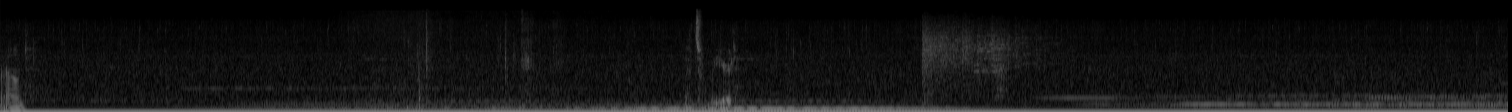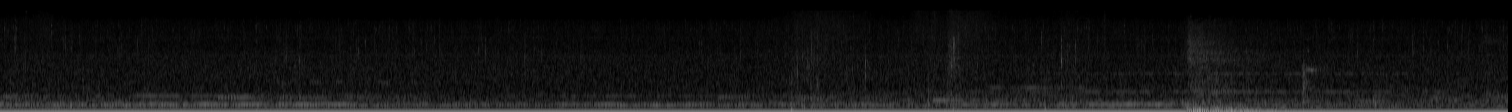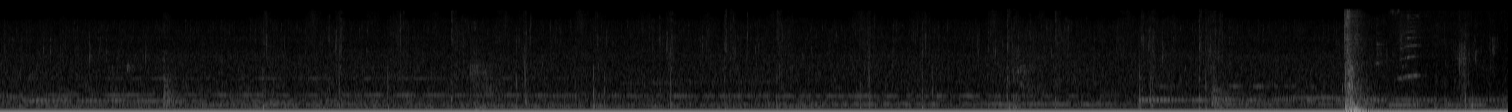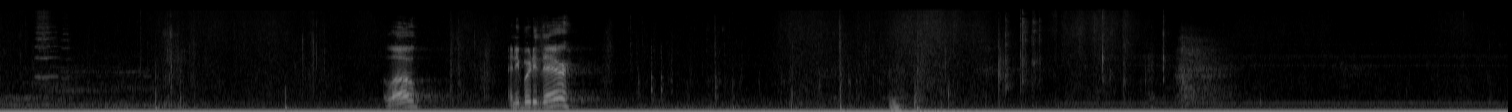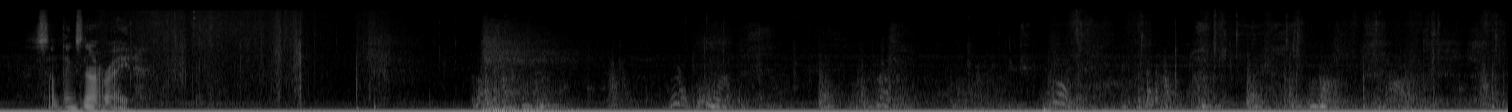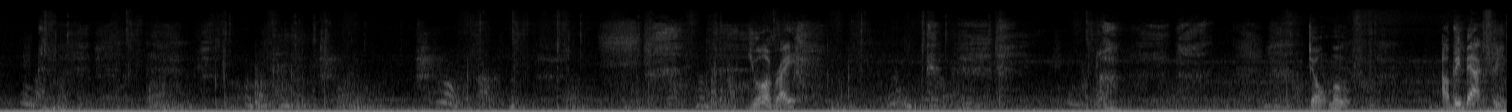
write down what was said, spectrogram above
around. Anybody there? Something's not right. You alright? Don't move. I'll be back for you.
